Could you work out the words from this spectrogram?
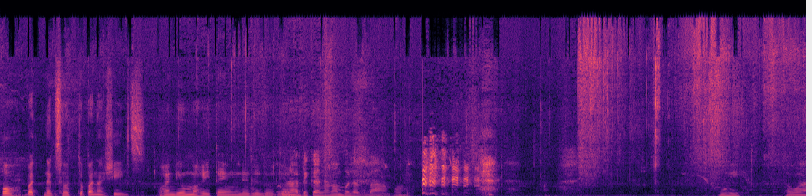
Oh, ba't nagsuot ka pa ng shades? Baka hindi mo makita yung niluluto. mo. Grabe ka naman, bulag ba ako? Uy, tawa.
